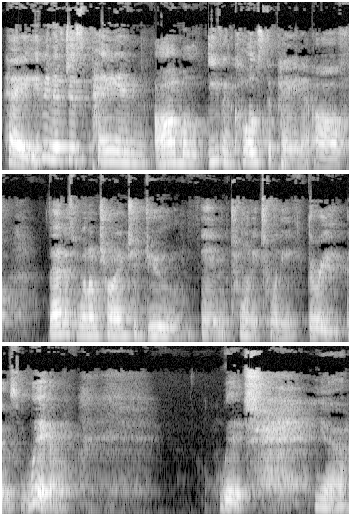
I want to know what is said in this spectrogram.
Hey, even if just paying almost even close to paying it off, that is what I'm trying to do in 2023 as well which, yeah,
